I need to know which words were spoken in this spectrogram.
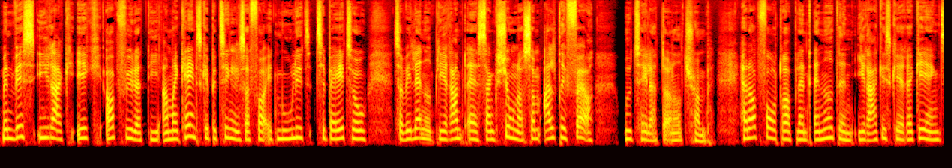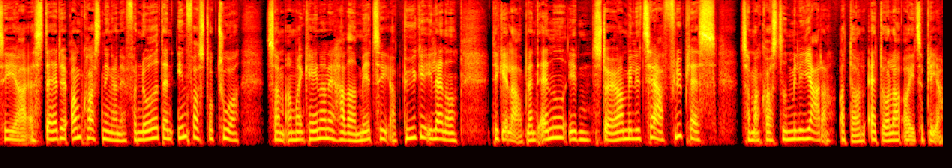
Men hvis Irak ikke opfylder de amerikanske betingelser for et muligt tilbagetog, så vil landet blive ramt af sanktioner som aldrig før, udtaler Donald Trump. Han opfordrer blandt andet den irakiske regering til at erstatte omkostningerne for noget af den infrastruktur, som amerikanerne har været med til at bygge i landet. Det gælder blandt andet en større militær flyplads, som har kostet milliarder af dollar at etablere.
